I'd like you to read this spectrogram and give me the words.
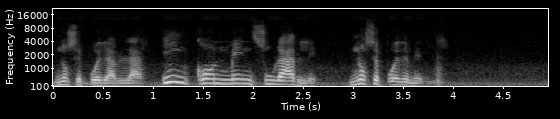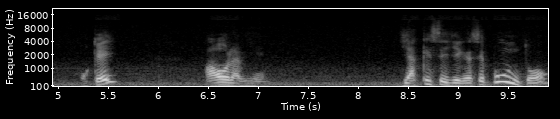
No se puede hablar. Inconmensurable no se puede medir. ¿Ok? Ahora bien, ya que se llega a ese punto,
